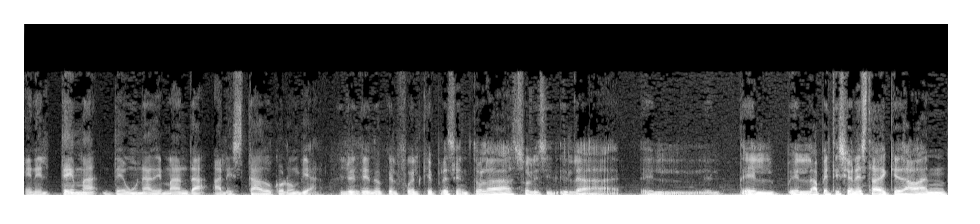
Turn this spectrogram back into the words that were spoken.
en el tema de una demanda al Estado colombiano. Yo entiendo que él fue el que presentó la, la, el- el- el- la petición esta de que daban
